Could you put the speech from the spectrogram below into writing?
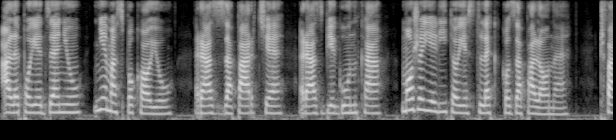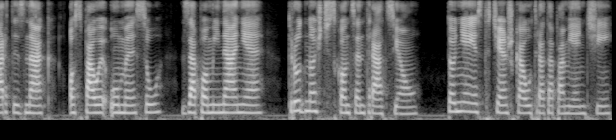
ale po jedzeniu nie ma spokoju. Raz zaparcie, raz biegunka, może jelito jest lekko zapalone. Czwarty znak ospały umysł, zapominanie, trudność z koncentracją. To nie jest ciężka utrata pamięci,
